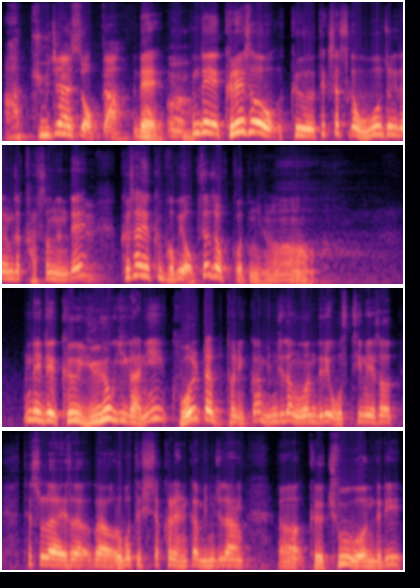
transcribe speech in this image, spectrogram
아 규제할 수 없다. 네. 어. 근데 그래서 그 텍사스가 우호적이라면서 갔었는데 그 사이에 그 법이 없어졌거든요. 근데 이제 그 유효 기간이 9월 달부터니까 민주당 의원들이 오스틴에서 테슬라에서가 로보택 시작하려니까 민주당 어, 그 주 의원들이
